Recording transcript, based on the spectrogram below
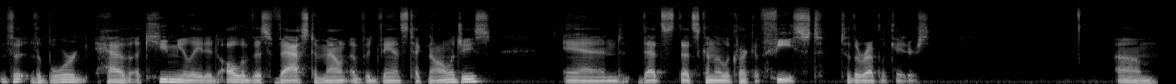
the the Borg have accumulated all of this vast amount of advanced technologies and that's that's going to look like a feast to the replicators. Um,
